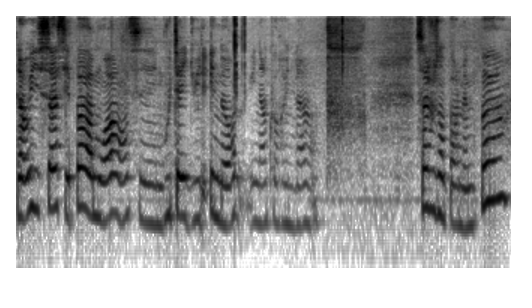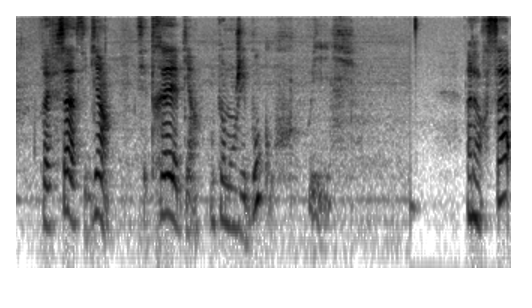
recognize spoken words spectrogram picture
Alors oui, ça c'est pas à moi, hein, c'est une bouteille d'huile énorme. Il y en a encore une là. Ça je vous en parle même pas. Bref, ça c'est bien. C'est très bien. On peut en manger beaucoup. Oui. Alors ça,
